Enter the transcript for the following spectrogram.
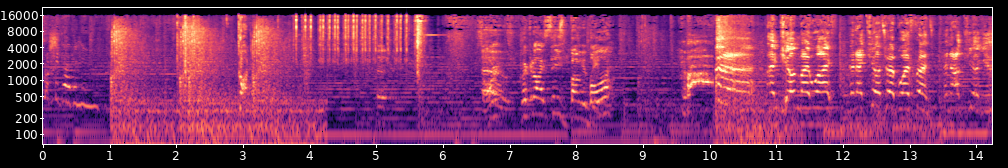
Crooked Avenue. Sorry. Recognize these, bum boy. Ah, I killed my wife, and I killed her boyfriend, and I'll kill you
